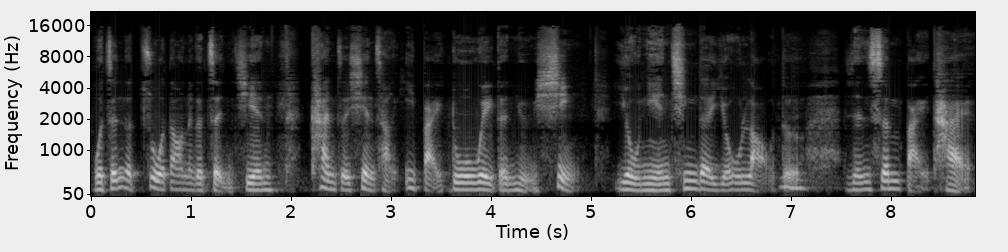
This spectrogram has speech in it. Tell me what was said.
我真的坐到那个诊间，看着现场一百多位的女性，有年轻的，有老的，人生百态。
